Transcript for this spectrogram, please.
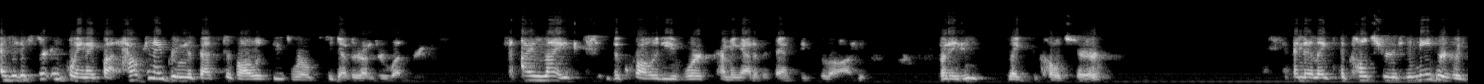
and at a certain point, I thought, how can I bring the best of all of these worlds together under one roof? I liked the quality of work coming out of a fancy salon, but I didn't like the culture. And I liked the culture of the neighborhood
